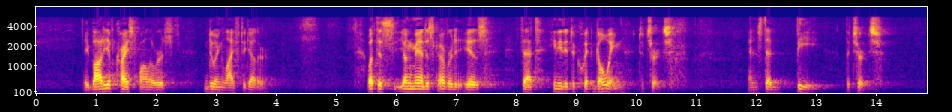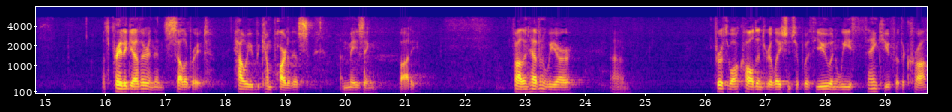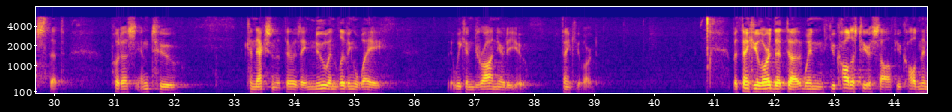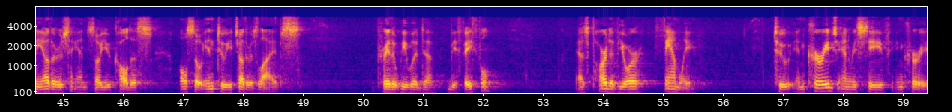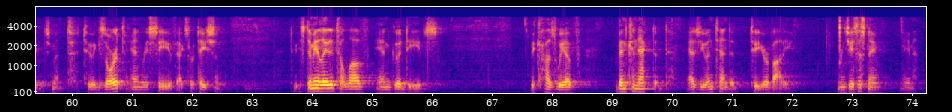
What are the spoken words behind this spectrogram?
a body of Christ followers doing life together. What this young man discovered is that he needed to quit going to church and instead be the church. Let's pray together and then celebrate how we become part of this amazing body. Father in heaven, we are, um, first of all, called into relationship with you, and we thank you for the cross that put us into connection, that there is a new and living way that we can draw near to you. Thank you, Lord. But thank you, Lord, that uh, when you called us to yourself, you called many others, and so you called us also into each other's lives. Pray that we would uh, be faithful as part of your family to encourage and receive encouragement, to exhort and receive exhortation, to be stimulated to love and good deeds because we have been connected as you intended to your body. In Jesus' name, amen.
